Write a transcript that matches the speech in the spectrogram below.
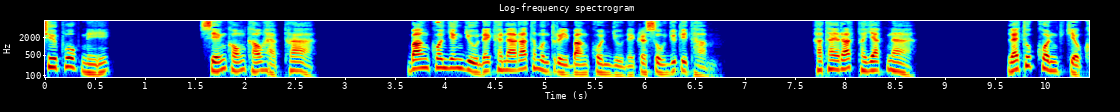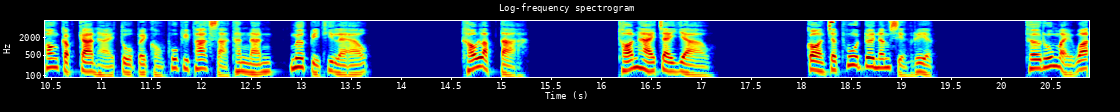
ชื่อพวกนี้ เสียงของเขาแหบพร่า บางคนยังอยู่ในคณะรัฐมนตรีบางคนอยู่ในกระทรวงยุติธรรมหทัยรัฐพยักหน้า และทุกคนเกี่ยวข้องกับการหายตัวไปของผู้พิพากษาท่านนั้น เมื่อปีที่แล้ว เขาหลับตา ถอนหายใจยาว ก่อนจะพูดด้วยน้ำเสียงเรียบ เธอรู้ไหมว่า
